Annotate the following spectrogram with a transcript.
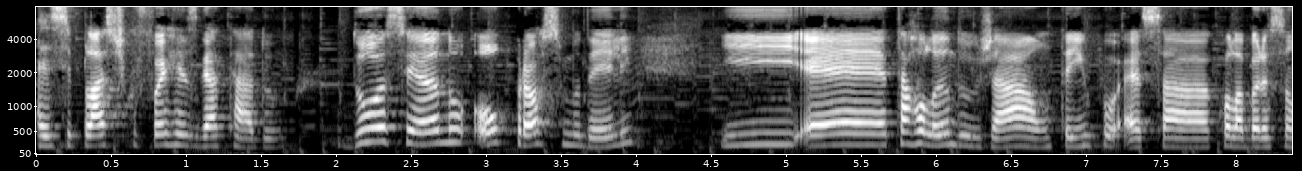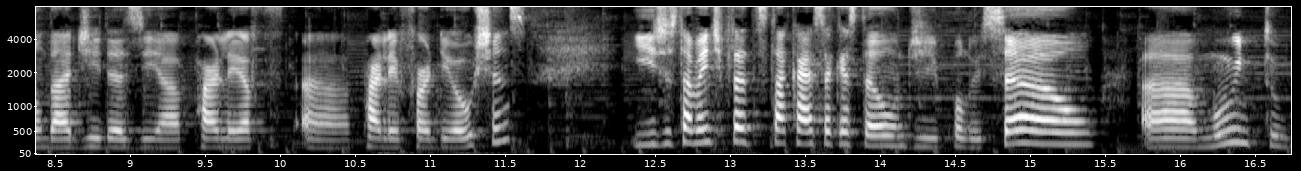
Esse plástico foi resgatado do oceano ou próximo dele e é, tá rolando já há um tempo essa colaboração da Adidas e a Parley, of, uh, Parley for the Oceans. E justamente para destacar essa questão de poluição, uh, muito,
